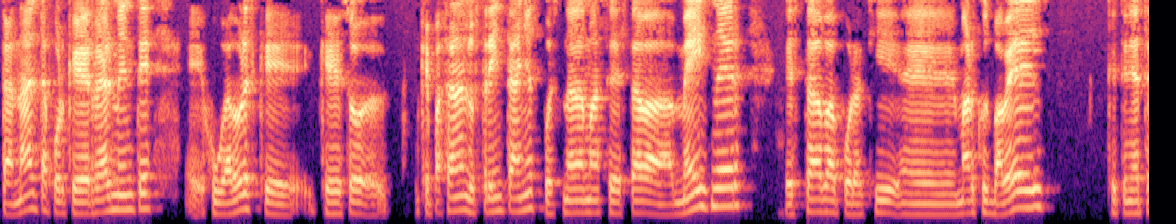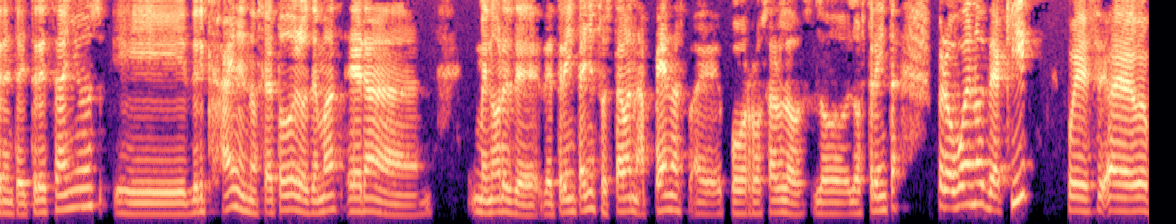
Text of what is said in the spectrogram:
tan alta porque realmente eh, jugadores que, que, que pasaran los 30 años pues nada más estaba Meisner, estaba por aquí eh, Marcus Babel, que tenía 33 años, y Dirk Heinen, o sea, todos los demás eran menores de, de 30 años o estaban apenas eh, por rozar los, los, 30. Pero bueno, de aquí, pues eh,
